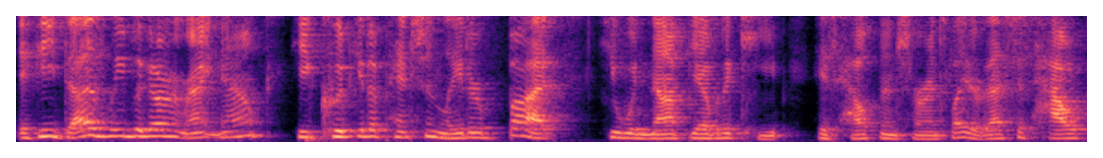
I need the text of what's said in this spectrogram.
if he does leave the government right now, he could get a pension later, but he would not be able to keep his health insurance later. That's just how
